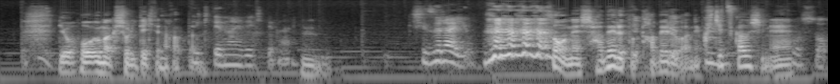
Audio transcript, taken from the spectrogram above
両方うまく処理できてなかったで。きてないできてない。うん。しづらいよ。そうね、喋ると食べるはね、口使うしねそ。うそう。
